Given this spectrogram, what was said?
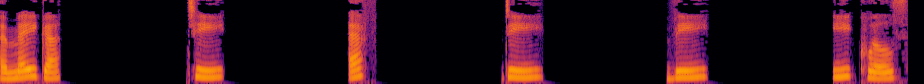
Omega. T. F. D. V. equals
